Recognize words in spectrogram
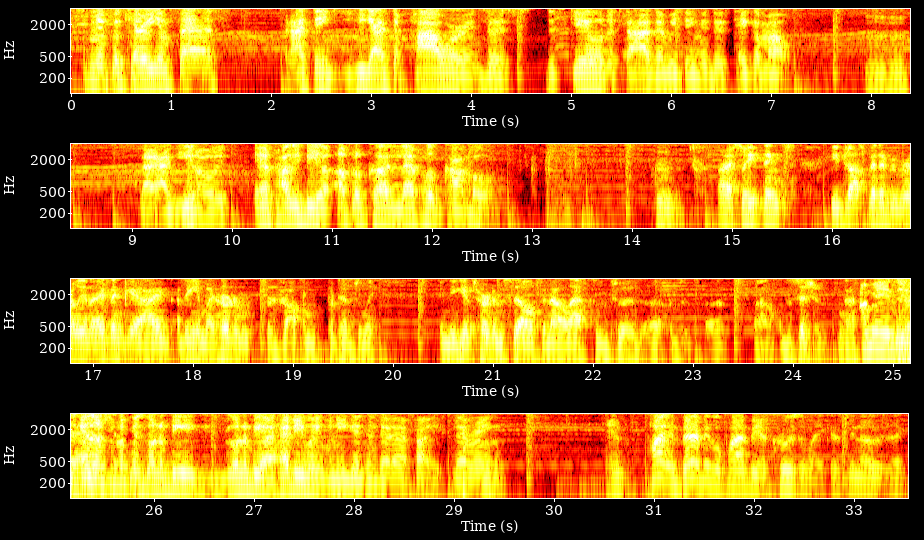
Smith will carry him fast, and I think he has the power and just the skill, the size, everything to just take him out. hmm Like I, you know, it'll probably be an uppercut left hook combo. Hmm. All right, so he thinks he drops Better Be early, and I think yeah, I, I think he might hurt him or drop him potentially, and he gets hurt himself and outlast him to a, a, a, a, a decision. Okay. I mean, Dude, Caleb Smith is gonna be gonna be a heavyweight when he gets into that fight, that ring. And probably and better people probably be a cruiserweight because you know like,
